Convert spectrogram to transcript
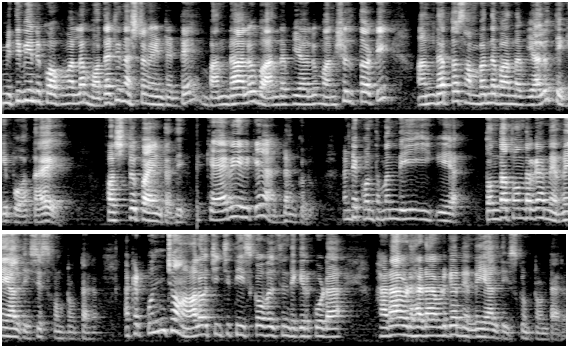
మితిమీరిన కోపం వల్ల మొదటి నష్టం ఏంటంటే బంధాలు బాంధవ్యాలు మనుషులతోటి అందరితో సంబంధ బాంధవ్యాలు తెగిపోతాయి. ఫస్ట్ పాయింట్ అది. క్యారియర్కే అడ్డంకులు. అంటే కొంతమంది ఈ ఈ తొందర తొందరగా నిర్ణయాలు తీసేసుకుంటుంటారు అక్కడ కొంచెం ఆలోచించి తీసుకోవాల్సిన దగ్గర కూడా హడావిడి హడావిడిగా నిర్ణయాలు తీసుకుంటుంటారు.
